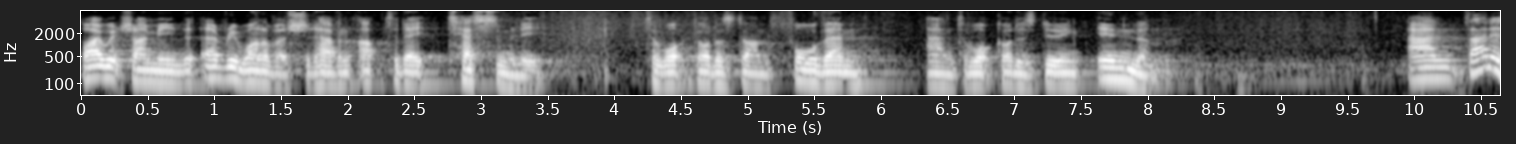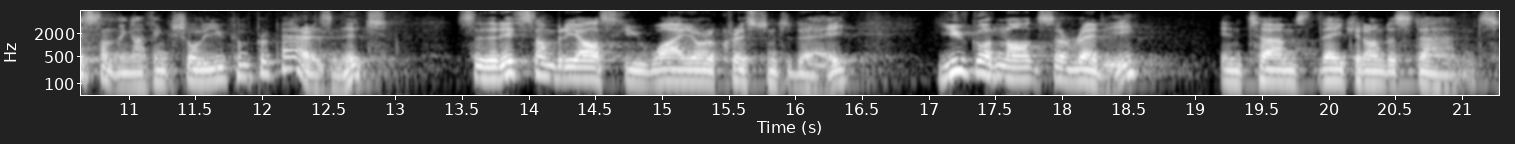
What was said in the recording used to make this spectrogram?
By which I mean that every one of us should have an up to date testimony to what God has done for them and to what God is doing in them. And that is something I think surely you can prepare, isn't it? So that if somebody asks you why you're a Christian today, you've got an answer ready in terms they could understand.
